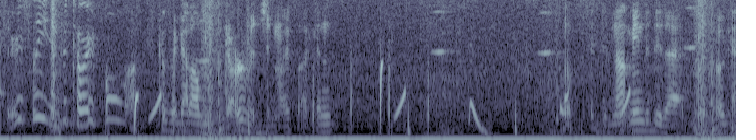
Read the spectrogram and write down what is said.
Seriously, inventory full? Oh, it's because I got all this garbage in my fucking. Oh, I did not mean to do that, but okay.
